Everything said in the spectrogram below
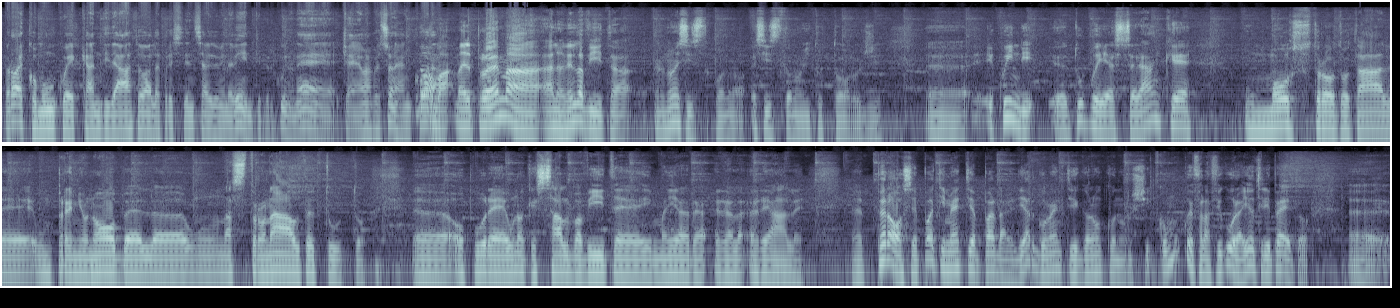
Però è comunque candidato alla presidenziale 2020, per cui non è... cioè è una persona ancora... No, ma, ma il problema allora, nella vita eh, non esistono, esistono i tuttologi eh, e quindi eh, tu puoi essere anche un mostro totale, un premio Nobel, un astronauta e tutto, eh, oppure uno che salva vite in maniera re- reale. Eh, però se poi ti metti a parlare di argomenti che non conosci, comunque fa la figura. Io ti ripeto, eh,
